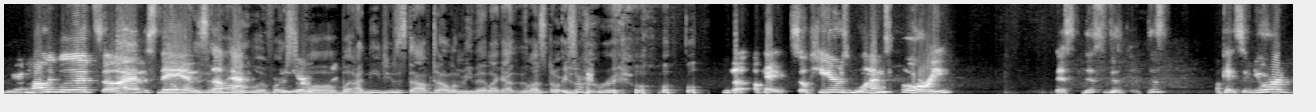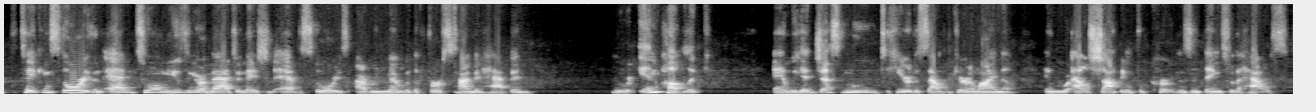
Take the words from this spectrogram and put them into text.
You're in Hollywood, so I understand Nobody's in Hollywood, first of all, but I need you to stop telling me that like I, my stories aren't real. Look, okay, so here's one story. This, this, this, this. Okay, so you're taking stories and adding to them, using your imagination to add the stories. I remember the first time it happened. We were in public, and we had just moved here to South Carolina, and we were out shopping for curtains and things for the house.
